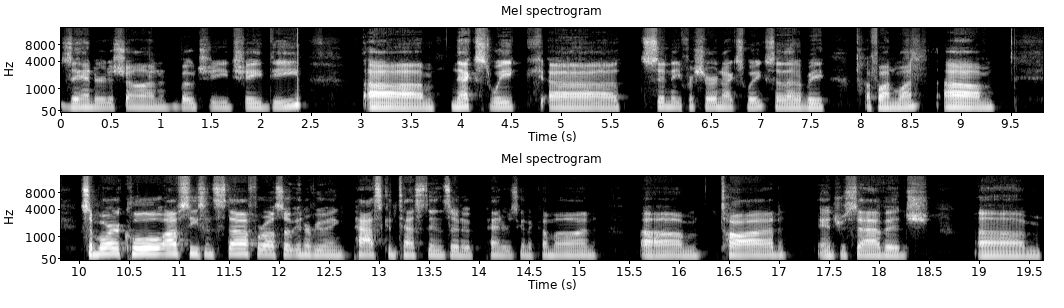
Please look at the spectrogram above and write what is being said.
Xander, Deshawn, Voce, JD. Um, next week, uh, Sydney for sure next week, so that'll be a fun one. Um, some more cool off-season stuff. We're also interviewing past contestants. I know Penner's going to come on. Um, Todd, Andrew Savage, um,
